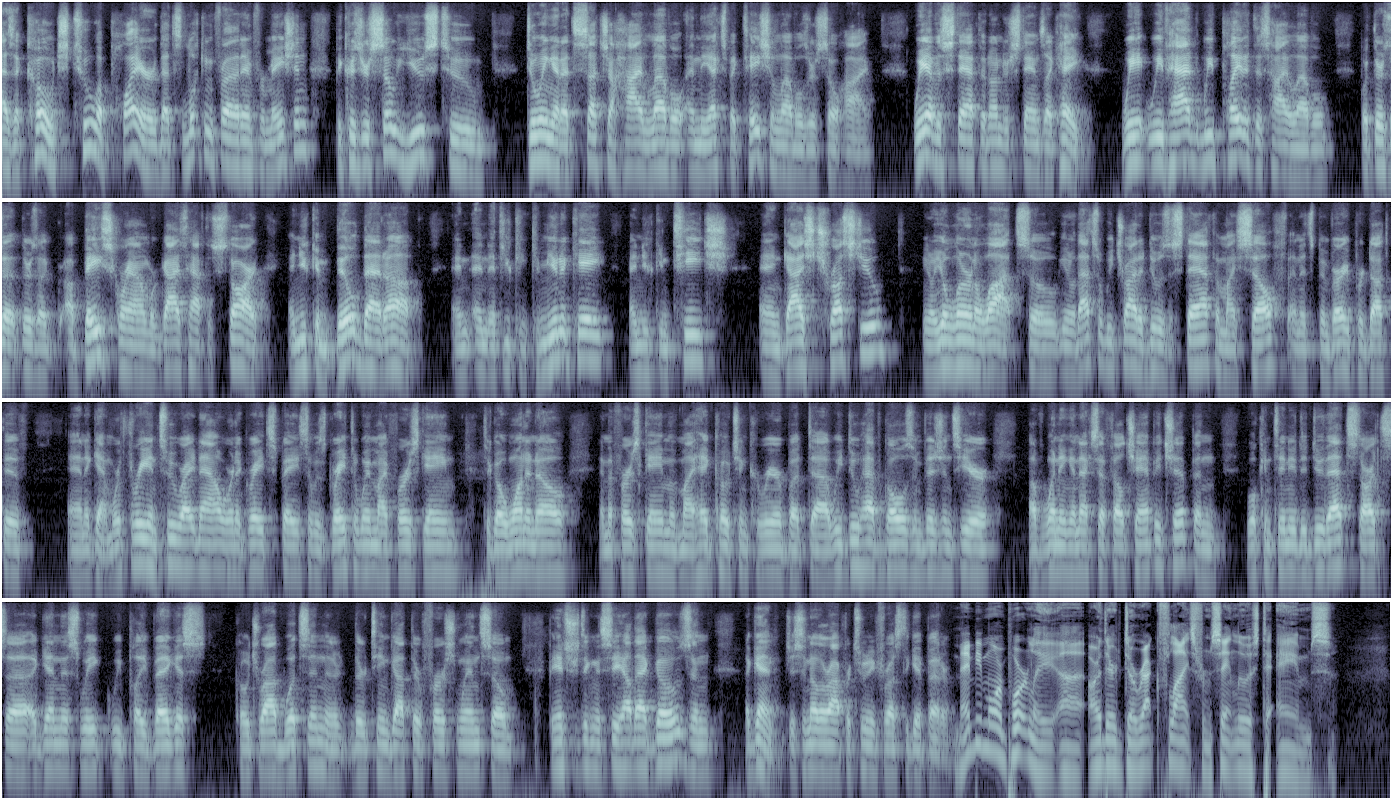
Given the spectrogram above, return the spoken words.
as a coach to a player that's looking for that information because you're so used to doing it at such a high level and the expectation levels are so high. We have a staff that understands like, hey, we we've had we played at this high level, but there's a there's a, a base ground where guys have to start and you can build that up. And and if you can communicate and you can teach and guys trust you, you know, you'll learn a lot. So, you know, that's what we try to do as a staff and myself, and it's been very productive and again, we're three and two right now. We're in a great space. It was great to win my first game, to go one and zero oh in the first game of my head coaching career. But uh, we do have goals and visions here of winning an XFL championship, and we'll continue to do that. Starts uh, again this week. We play Vegas. Coach Rod Woodson, their, their team got their first win, so be interesting to see how that goes. And again, just another opportunity for us to get better. Maybe more importantly, uh, are there direct flights from St. Louis to Ames?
